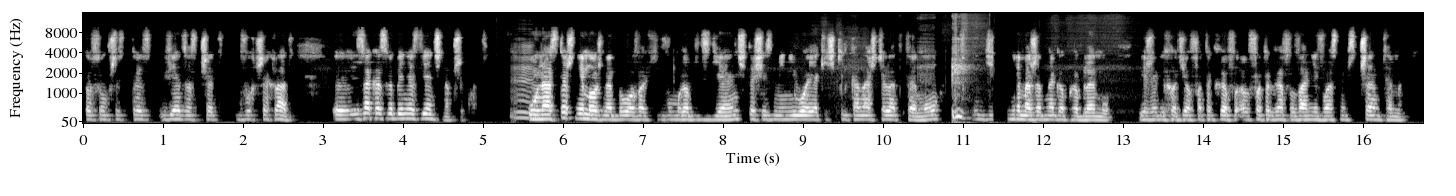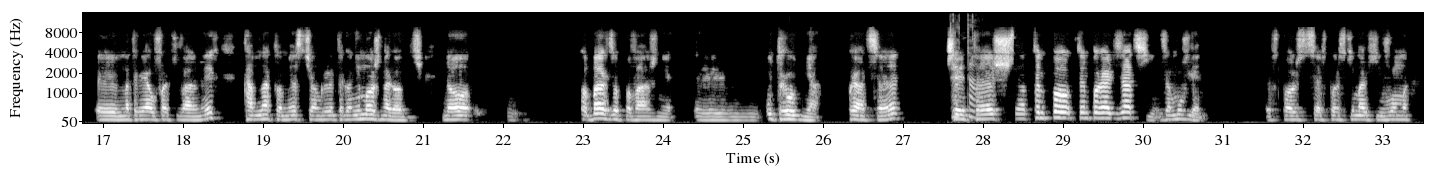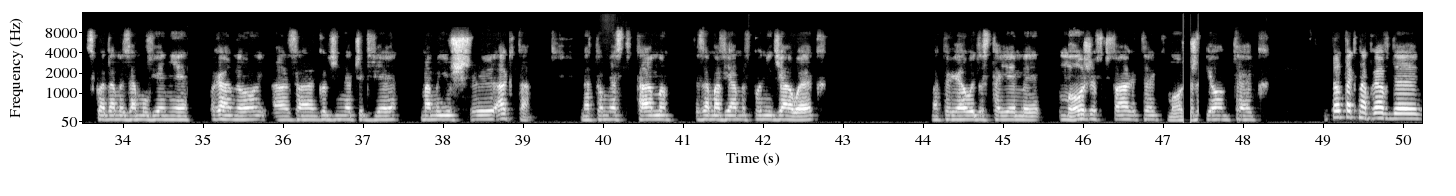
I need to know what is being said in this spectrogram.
to są to jest wiedza sprzed dwóch, trzech lat. Y, zakaz robienia zdjęć na przykład. Mm. U nas też nie można było w archiwum robić zdjęć. To się zmieniło jakieś kilkanaście lat temu. Dziś nie ma żadnego problemu, jeżeli chodzi o, fotograf o fotografowanie własnym sprzętem y, materiałów archiwalnych. Tam natomiast ciągle tego nie można robić. No, to bardzo poważnie y, utrudnia pracę, czy no też no, tempo, tempo realizacji zamówień. W Polsce, w polskim archiwum składamy zamówienie rano, a za godzinę czy dwie mamy już y, akta. Natomiast tam zamawiamy w poniedziałek, materiały dostajemy może w czwartek, może w piątek. To tak naprawdę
